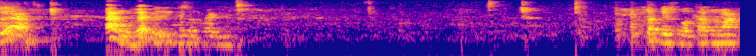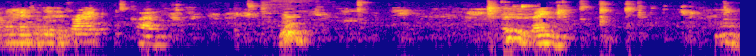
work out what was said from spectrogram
Yeah. I will definitely eat this on the regular. Put this for a couple of my friends so they can try it. It's kind of. Ooh. This is banging. Mm.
